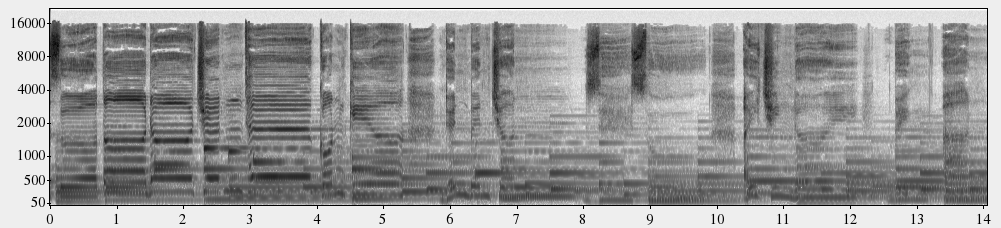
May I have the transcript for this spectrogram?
Xưa ta đã chết thế, con kia đến bên chân Giêsu ấy chính nơi bình an,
